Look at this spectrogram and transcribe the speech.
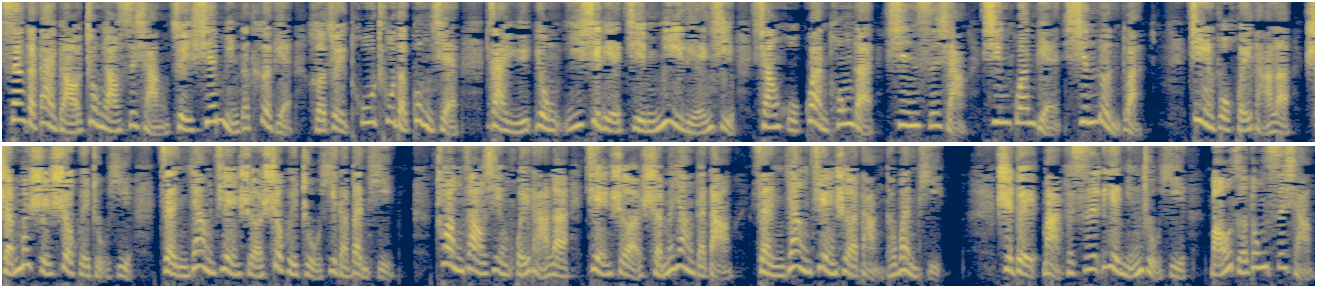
三个代表重要思想最鲜明的特点和最突出的贡献，在于用一系列紧密联系、相互贯通的新思想、新观点、新论断，进一步回答了什么是社会主义、怎样建设社会主义的问题，创造性回答了建设什么样的党、怎样建设党的问题，是对马克思列宁主义、毛泽东思想、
